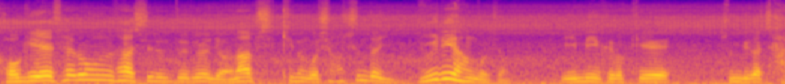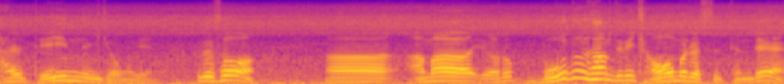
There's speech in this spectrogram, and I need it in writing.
거기에 새로운 사실들을 연합시키는 것이 훨씬 더 유리한 거죠. 이미 그렇게 준비가 잘 돼 있는 경우에. 그래서 아, 아마 여러 모든 사람들이 경험을 했을 텐데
